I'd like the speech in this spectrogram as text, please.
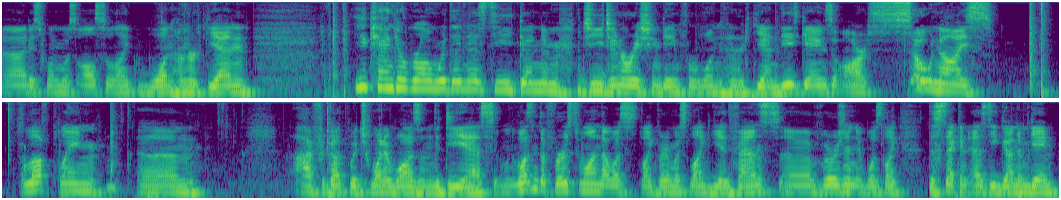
Uh, this one was also like 100 yen. You can't go wrong with an SD Gundam G Generation game for 100 yen. These games are so nice. Love playing um, I forgot which one it was on the DS. It wasn't the first one that was like very much like the advanced uh, version. It was like the second SD Gundam game.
